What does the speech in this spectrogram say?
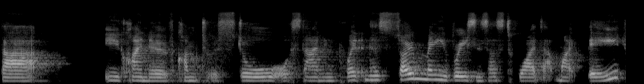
that you kind of come to a stall or standing point and there's so many reasons as to why that might be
